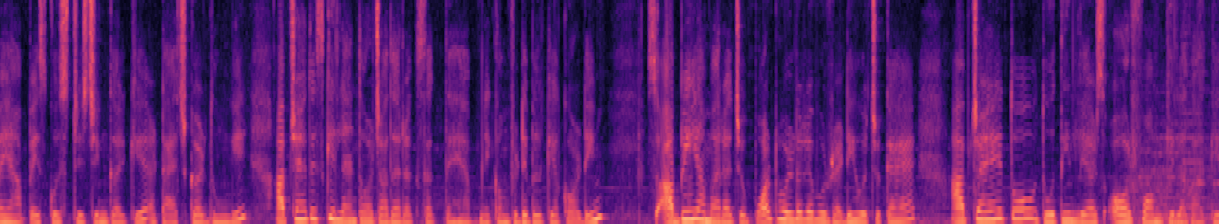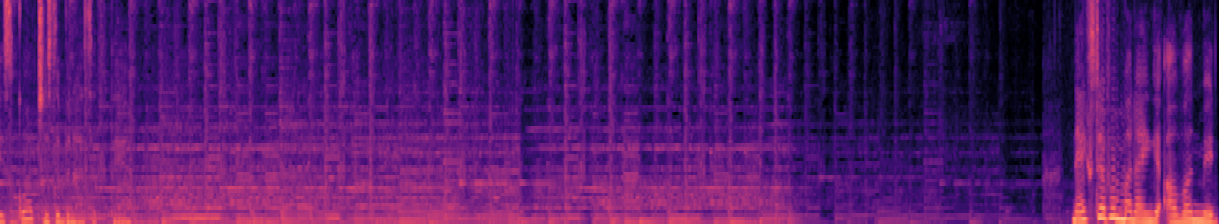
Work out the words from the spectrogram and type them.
मैं यहाँ पे इसको स्टिचिंग करके अटैच कर दूँगी। आप चाहें तो इसकी लेंथ और ज़्यादा रख सकते हैं अपने कंफर्टेबल के अकॉर्डिंग। सो so, अभी हमारा जो पॉट होल्डर है वो रेडी हो चुका है। आप चाहें तो दो तीन लेयर्स और फॉर्म की लगा के इसको अच्छे से बना सकते हैं। नेक्स्ट अब हम बनाएँगे अवन मेड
